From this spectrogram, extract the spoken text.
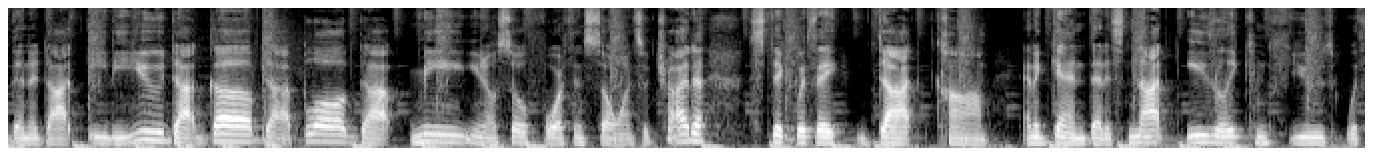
than a .edu, .gov, .blog, .me, you know, so forth and so on. So try to stick with a .com. And again, that is not easily confused with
